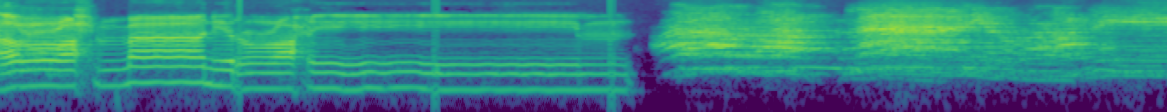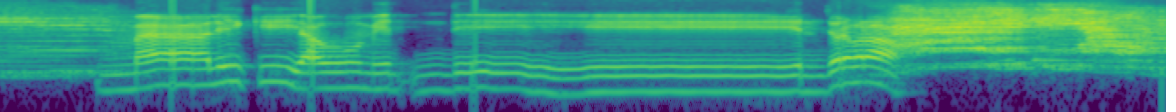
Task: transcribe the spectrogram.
الرحمن الرحيم. مالك يوم الدين. جرى برا مالك يوم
